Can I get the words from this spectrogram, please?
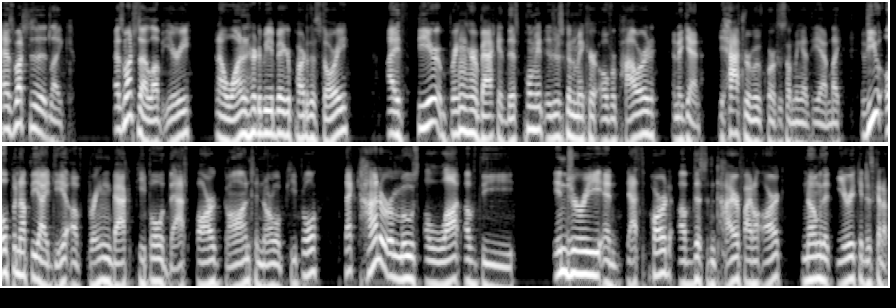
as much as it, like as much as I love Eri and I wanted her to be a bigger part of the story, I fear bringing her back at this point is just to make her overpowered. And again, you have to remove quirks or something at the end. Like if you open up the idea of bringing back people that far gone to normal people, that kind of removes a lot of the injury and death part of this entire final arc, knowing that Eri can just kind of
